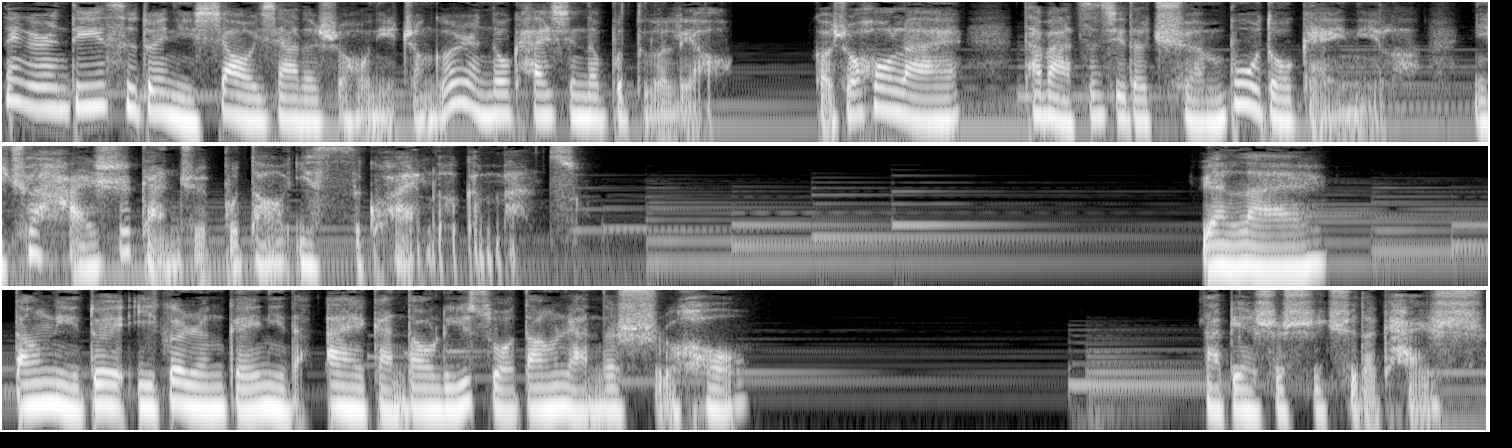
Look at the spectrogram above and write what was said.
那个人第一次对你笑一下的时候，你整个人都开心的不得了。可是后来，他把自己的全部都给你了，你却还是感觉不到一丝快乐跟满足。原来，当你对一个人给你的爱感到理所当然的时候，那便是失去的开始。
